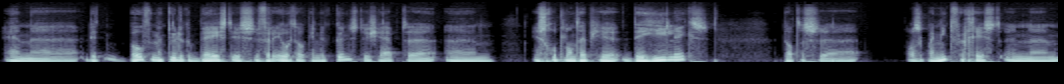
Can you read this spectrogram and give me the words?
en eh, dit bovennatuurlijke beest is vereeuwigd ook in de kunst. Dus je hebt eh, ehm, in Schotland heb je de Helix. Dat is, eh, als ik mij niet vergis, een, ehm,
